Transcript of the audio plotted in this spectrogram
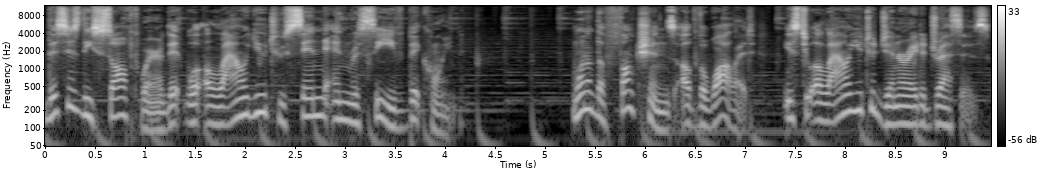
This is the software that will allow you to send and receive Bitcoin. One of the functions of the wallet is to allow you to generate addresses,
